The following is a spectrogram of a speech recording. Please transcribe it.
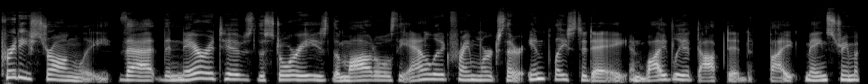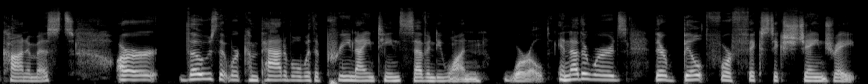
pretty strongly that the narratives, the stories, the models, the analytic frameworks that are in place today and widely adopted by mainstream economists are those that were compatible with a pre 1971 world. In other words, they're built for fixed exchange rate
